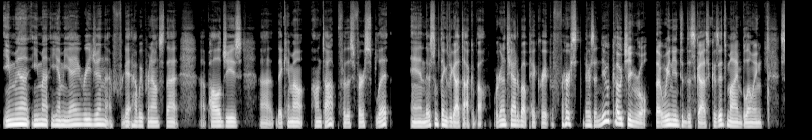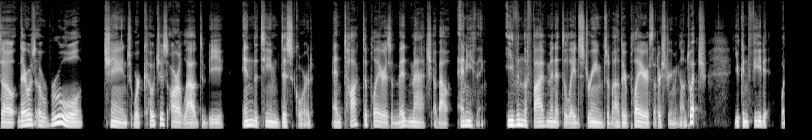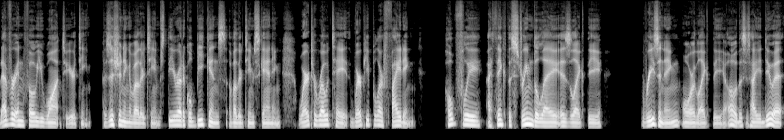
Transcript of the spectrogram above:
E EMEA, EMEA, EMEA region. I forget how we pronounce that. Apologies. Uh, they came out on top for this first split. And there's some things we got to talk about. We're going to chat about pick rate, but first, there's a new coaching rule that we need to discuss because it's mind blowing. So, there was a rule change where coaches are allowed to be in the team Discord and talk to players mid match about anything, even the five minute delayed streams of other players that are streaming on Twitch. You can feed whatever info you want to your team positioning of other teams, theoretical beacons of other teams scanning, where to rotate, where people are fighting. Hopefully, I think the stream delay is like the reasoning or like the, oh, this is how you do it.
